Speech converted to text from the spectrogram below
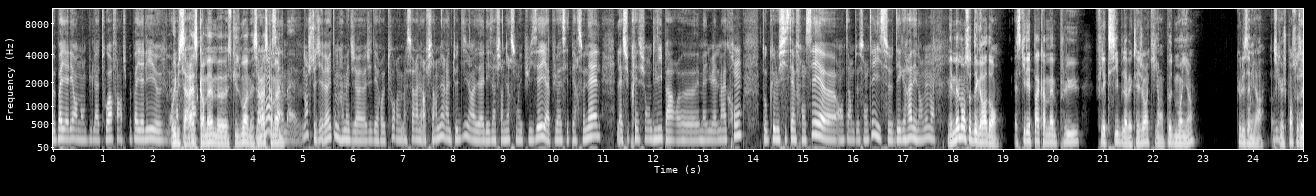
Euh, peux pas y aller en ambulatoire. Enfin, tu peux pas y aller. euh, Oui, mais ça reste quand même, euh, excuse-moi, mais ça Non, reste non, quand ça- même. bah, non, je te dis la vérité, Mohamed, j'ai j'ai des retours. Ma soeur, elle est infirmière, elle te dit, hein, les infirmières sont épuisées, il n'y a plus assez de personnel, la suppression de lits par euh, Emmanuel Macron. Donc euh, le système français, euh, en termes de santé, il se dégrade énormément. Mais même en se dégradant, est-ce qu'il n'est pas quand même plus flexible avec les gens qui ont peu de moyens que les Oui, Émirats Parce oui. que je pense aux puis,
